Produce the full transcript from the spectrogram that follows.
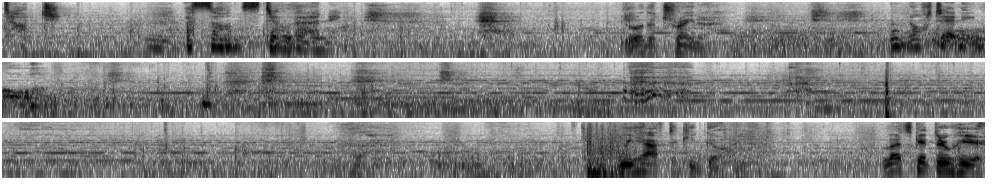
touch. Assan's still learning. You're the trainer. Not anymore. Have to keep going. Let's get through here.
